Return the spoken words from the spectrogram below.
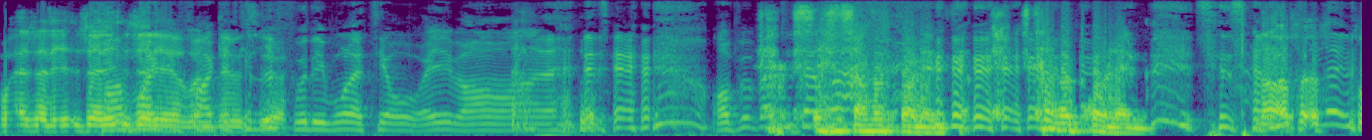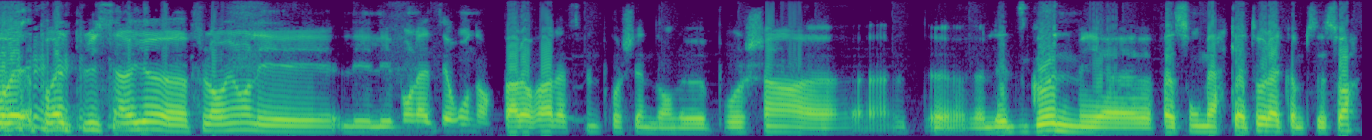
Ouais, j'allais, j'allais, j'allais. Il faut un 4 2 faut des bons latéraux. Oui, bon, on peut pas tout C'est un autre problème. C'est un autre problème. Autre problème. Pour, pour, être plus sérieux, euh, Florian, les, les, les, bons latéraux, on en reparlera la semaine prochaine dans le prochain euh, euh, Let's Go, mais euh, façon mercato là, comme ce soir.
